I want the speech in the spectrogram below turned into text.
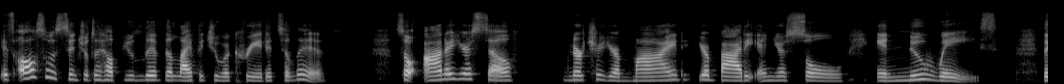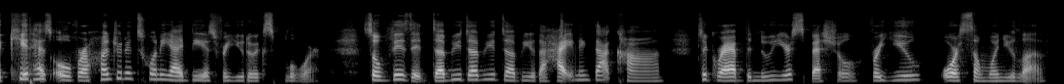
It's also essential to help you live the life that you were created to live. So honor yourself, nurture your mind, your body, and your soul in new ways. The kit has over 120 ideas for you to explore. So visit www.theheightening.com to grab the New Year special for you or someone you love.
